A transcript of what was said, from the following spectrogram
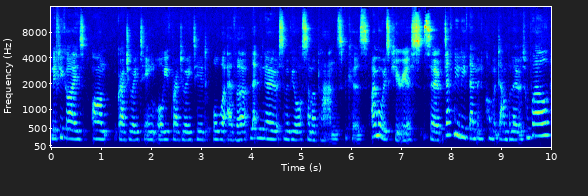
And if you guys aren't graduating or you've graduated or whatever, let me know some of your summer plans because I'm always curious. So definitely leave them in a comment down below as well.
